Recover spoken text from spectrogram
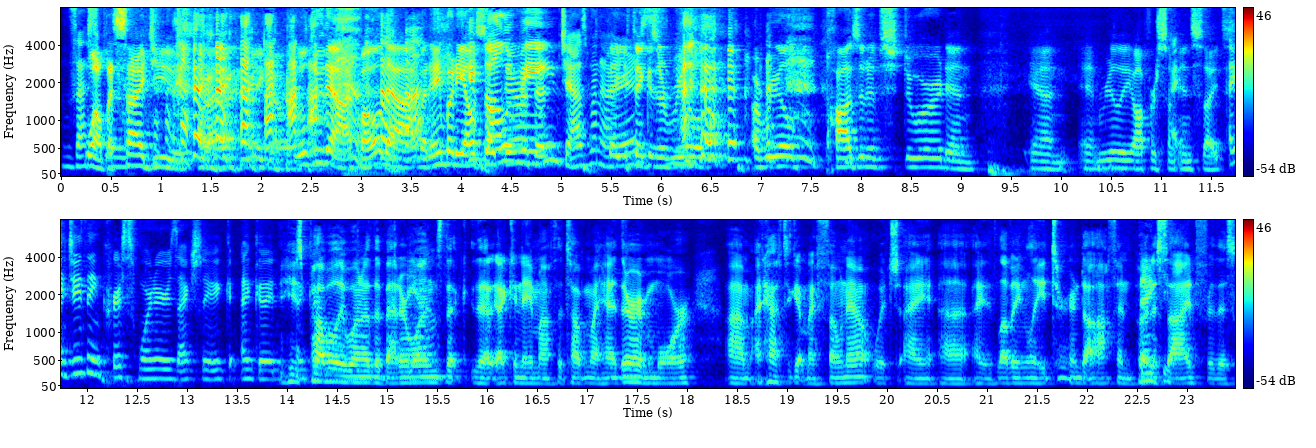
Well, Blue. besides you, right, there you go. We'll do that. Follow that. But anybody else out there me, that, Jasmine that you think is a real, a real positive steward and and and really offer some insights? I do think Chris Swenor is actually a, a good. He's a good probably one of the better Yeah. ones that that I can name off the top of my head. There are more. Um, I'd have to get my phone out, which I uh, I lovingly turned off and put Thank you. aside for this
